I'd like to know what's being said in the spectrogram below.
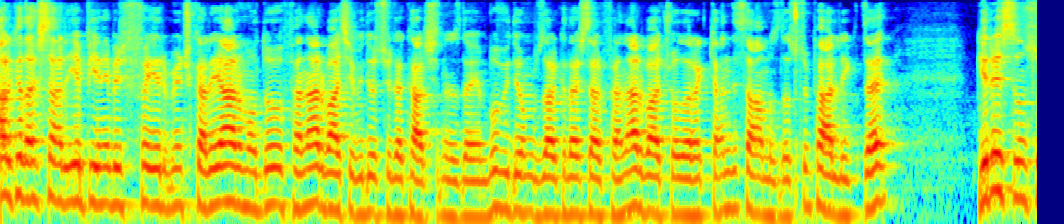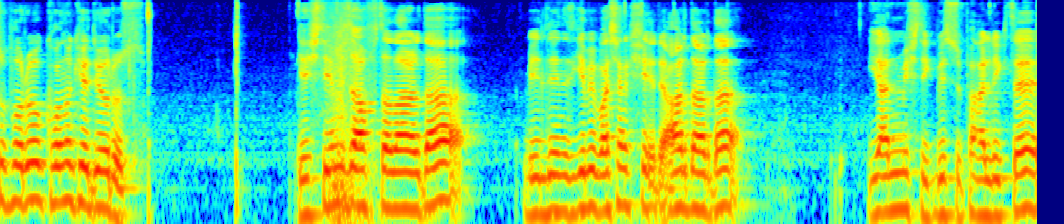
arkadaşlar. Yepyeni bir FIFA 23 kariyer modu Fenerbahçe videosuyla karşınızdayım. Bu videomuzda arkadaşlar Fenerbahçe olarak kendi sahamızda Süper Lig'de Giresunspor'u konuk ediyoruz. Geçtiğimiz haftalarda bildiğiniz gibi Başakşehir'i ard arda yenmiştik bir Süper Lig'de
